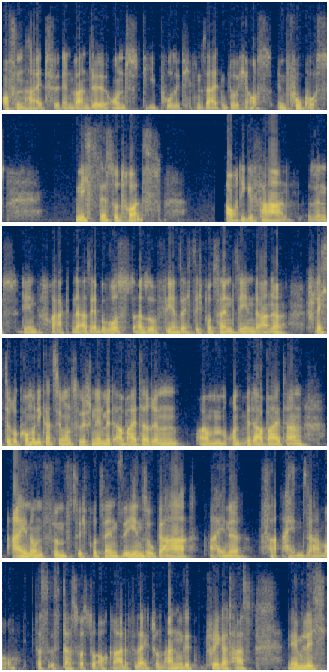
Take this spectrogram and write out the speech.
Offenheit für den Wandel und die positiven Seiten durchaus im Fokus. Nichtsdestotrotz, auch die Gefahren sind den Befragten da sehr bewusst. Also 64 Prozent sehen da eine schlechtere Kommunikation zwischen den Mitarbeiterinnen ähm, und Mitarbeitern. 51 Prozent sehen sogar eine Vereinsamung. Das ist das, was du auch gerade vielleicht schon angetriggert hast, nämlich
